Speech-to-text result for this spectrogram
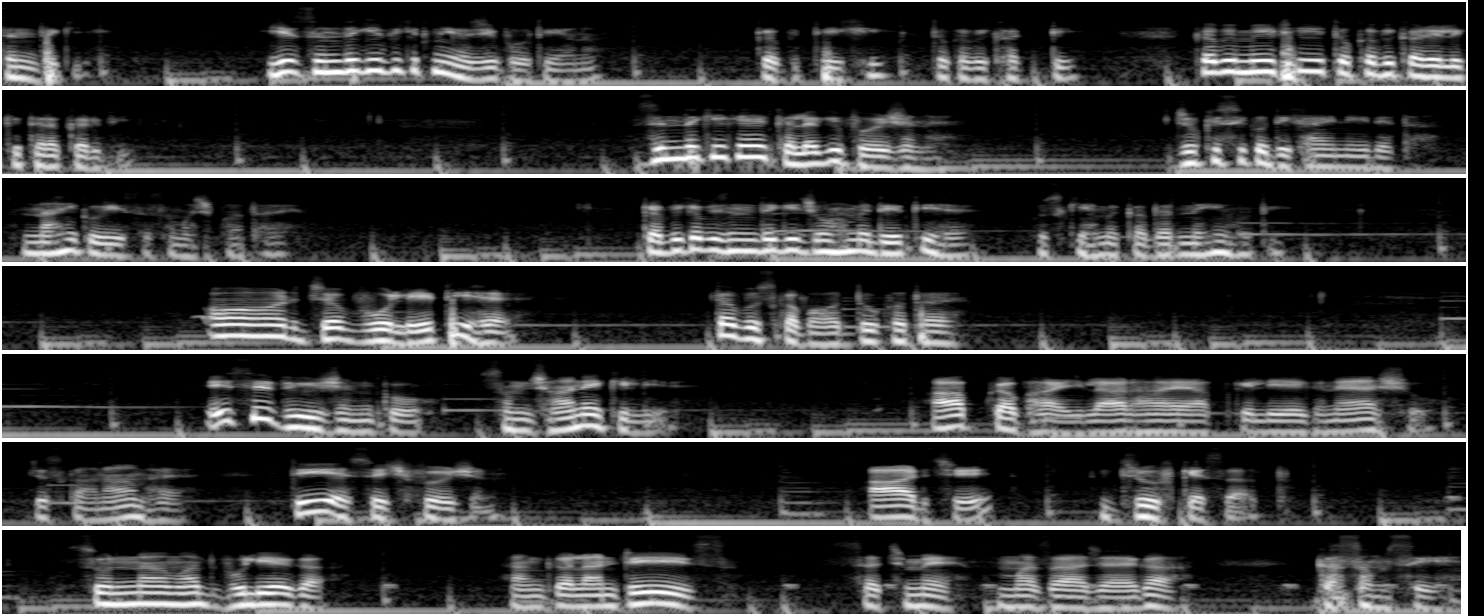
ज़िंदगी। ये ज़िंदगी भी कितनी अजीब होती है ना? कभी तीखी तो कभी खट्टी, कभी मीठी तो कभी करेले की तरह कड़वी ज़िंदगी का एक अलग ही वर्जन है, जो किसी को दिखाई नहीं देता, ना ही कोई इसे समझ पाता है। कभी कभी ज़िंदगी जो हमें देती है, उसकी हमें कदर नहीं होती। और जब वो लेती है, तब उसका बहुत दुख होता है। इस व्यूजन को समझाने के लिए आपका भाई ला रहा है आपके लिए एक नया शो जिसका नाम है T S H version R J Dhruv के साथ। सुनना मत भूलिएगा। अंकल आंटीज सच में मज़ा आ जाएगा। कसम से।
